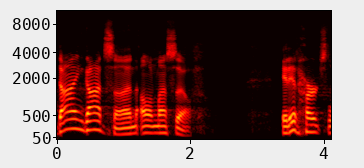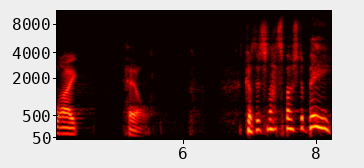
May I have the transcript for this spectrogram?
dying godson on myself. And it hurts like hell because it's not supposed to be.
